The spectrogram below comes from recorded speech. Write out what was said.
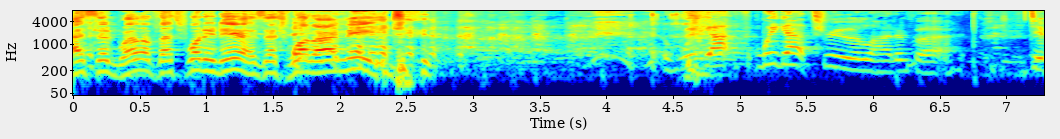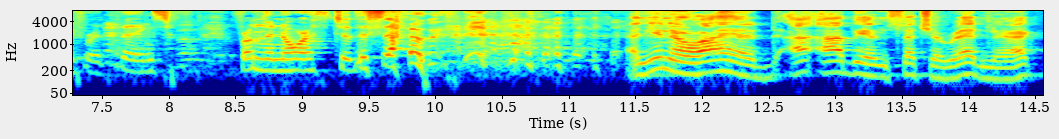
I said, well, if that's what it is, that's what I need. we got we got through a lot of uh, different things from the north to the south. and you know, I had I, I've been such a redneck.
